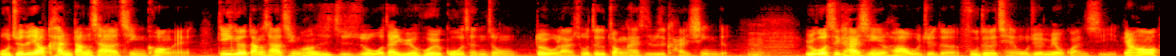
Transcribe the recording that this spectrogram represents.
我觉得要看当下的情况，哎，第一个当下的情况是指说我在约会过程中，对我来说这个状态是不是开心的？嗯，如果是开心的话，我觉得付这个钱，我觉得没有关系。然后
